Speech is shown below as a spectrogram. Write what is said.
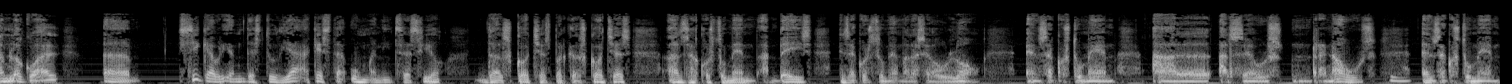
Amb la qual eh, sí que hauríem d'estudiar aquesta humanització dels cotxes, perquè els cotxes ens acostumem amb ells, ens acostumem a la seva olor, ens acostumem al, als seus renous, mm. ens acostumem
